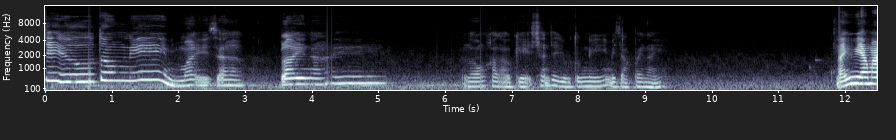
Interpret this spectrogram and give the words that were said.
จะอยู่ตรงนี้ไม่จากไปไหนร้องคาราโอเกะฉันจะอยู่ตรงนี้ไม่จากไปไหน ไหนพี่เวียงมา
